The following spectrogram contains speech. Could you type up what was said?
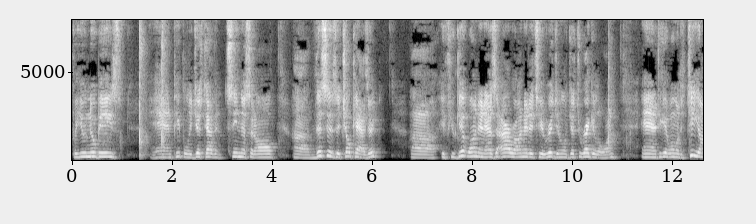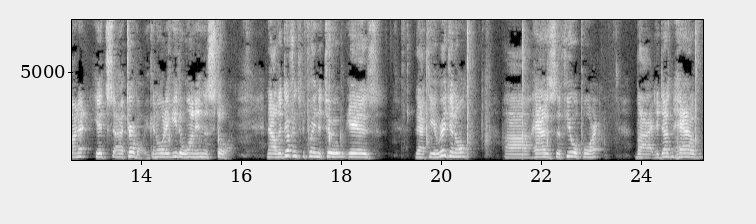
for you newbies and people who just haven't seen this at all, uh, this is a choke hazard. Uh, if you get one and has an R on it, it's the original, just a regular one. And if you get one with a T on it, it's uh, turbo. You can order either one in the store. Now, the difference between the two is that the original uh, has the fuel port, but it doesn't have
